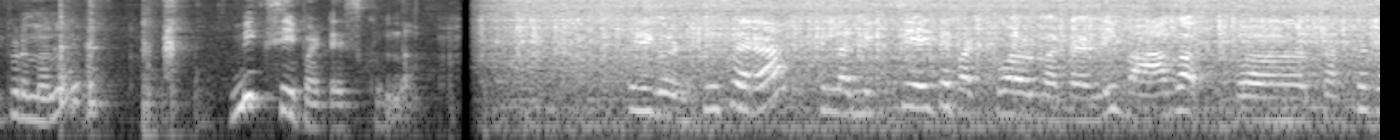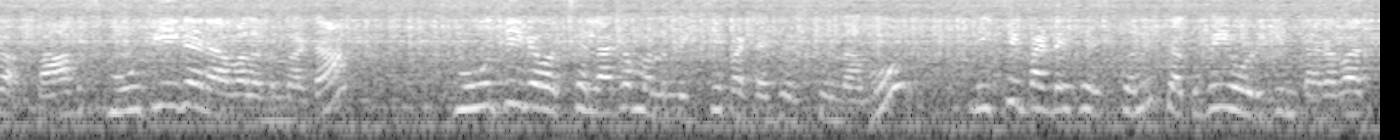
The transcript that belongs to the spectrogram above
ఇప్పుడు మనం మిక్సీ పట్టేసుకుందాం. ఇదిగోండి చూసారా? ఇలా మిక్సీ అయితే పట్టుకోవాలన్నమాట అండి. బాగా చక్కగా బాగా స్మూతీగా రావాలన్నమాట. స్మూతీగా వచ్చేలాగా మనం మిక్సీ పట్టేసేసుకుందాము. మిక్సీ పట్టేసేసుకొని సగ్గుబియ్యం ఉడికిన తర్వాత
